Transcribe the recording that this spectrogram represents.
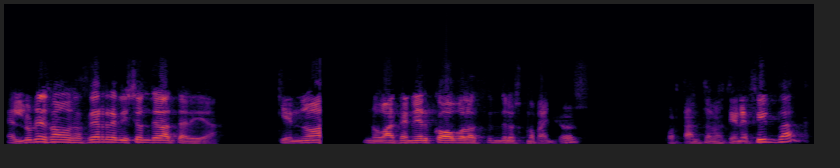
El lunes vamos a hacer revisión de la tarea. Quien no, no va a tener colaboración de los compañeros, por tanto, no tiene feedback,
